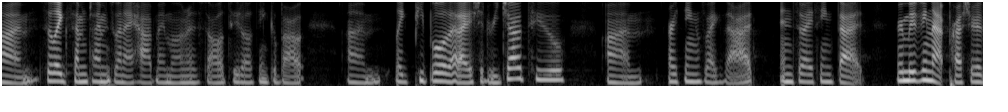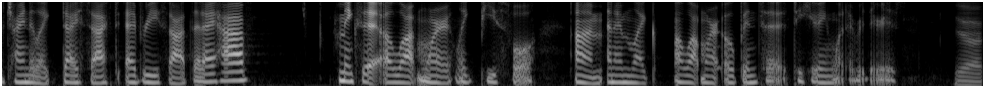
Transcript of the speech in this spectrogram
um, so like sometimes when I have my moment of solitude, I'll think about um, like people that I should reach out to, um, or things like that. And so I think that removing that pressure of trying to like dissect every thought that I have makes it a lot more like peaceful. Um, and I'm like a lot more open to to hearing whatever there is. Yeah,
